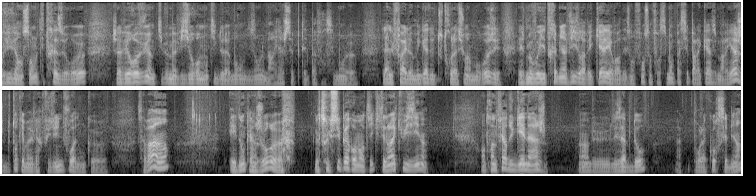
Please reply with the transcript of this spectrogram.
vivait ensemble, on était très heureux. J'avais revu un petit peu ma vision romantique de l'amour en me disant le mariage, c'est peut-être pas forcément l'alpha et l'oméga de toute relation amoureuse. Et, je me voyais très bien vivre avec elle et avoir des enfants sans forcément passer par la case mariage, d'autant qu'elle m'avait refusé une fois. Donc euh, ça va, hein Et donc un jour, le truc super romantique, j'étais dans la cuisine, en train de faire du gainage, hein, les abdos. Pour la course, c'est bien.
